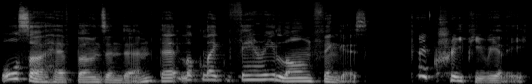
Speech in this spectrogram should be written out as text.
also have bones in them that look like very long fingers. Kind of creepy, really.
